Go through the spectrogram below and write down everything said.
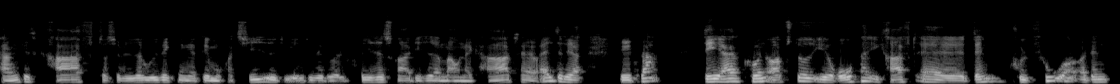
tankes kraft osv., udviklingen af demokratiet, de individuelle frihedsrettigheder, Magna Carta og alt det der, det er klart, det er kun opstået i Europa i kraft af øh, den kultur og den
